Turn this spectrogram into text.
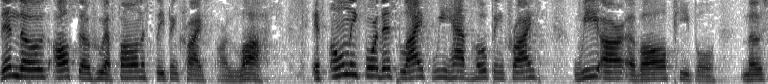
Then those also who have fallen asleep in Christ are lost. If only for this life we have hope in Christ, we are of all people most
